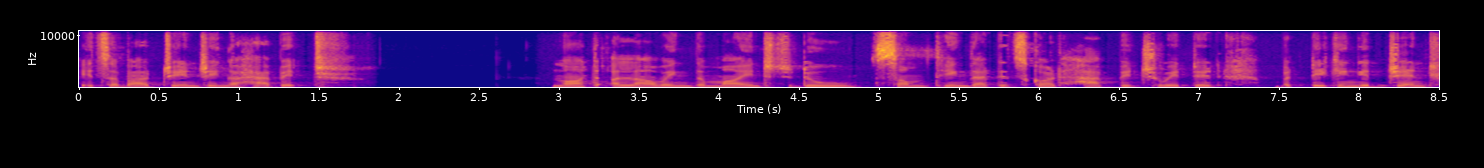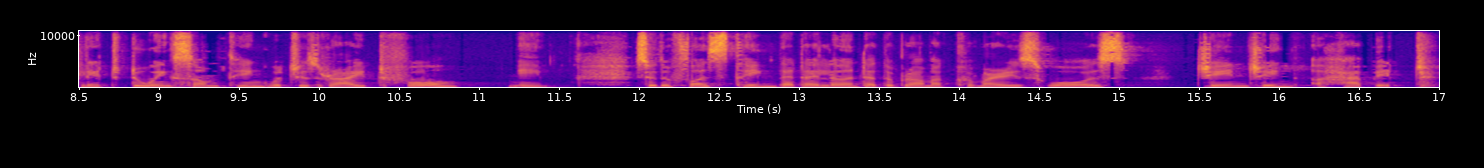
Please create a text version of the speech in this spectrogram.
It's about changing a habit not allowing the mind to do something that it's got habituated, but taking it gently to doing something which is right for me. So the first thing that I learned at the Brahma Kumaris was changing a habit,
